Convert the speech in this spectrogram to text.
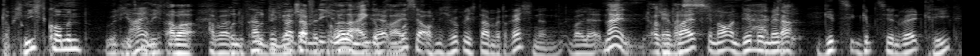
glaube ich, nicht kommen, würde ich jetzt mal nicht, aber, aber und, du kannst und die nicht damit wirtschaftlichen alle drohen. Der muss eingepreist. ja auch nicht wirklich damit rechnen, weil er, Nein, also er weiß genau, in dem Ja, Moment gibt es hier einen Weltkrieg.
